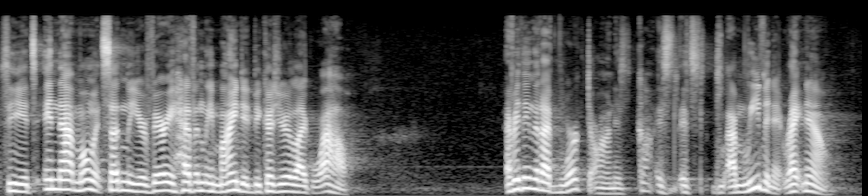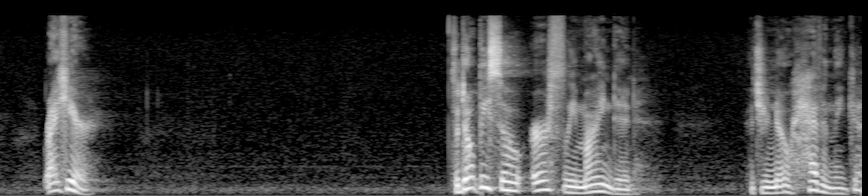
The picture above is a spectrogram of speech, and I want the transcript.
See, it's in that moment suddenly you're very heavenly minded because you're like, wow, everything that I've worked on is, gone, it's, I'm leaving it right now, right here. So don't be so earthly minded that you no heavenly good.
